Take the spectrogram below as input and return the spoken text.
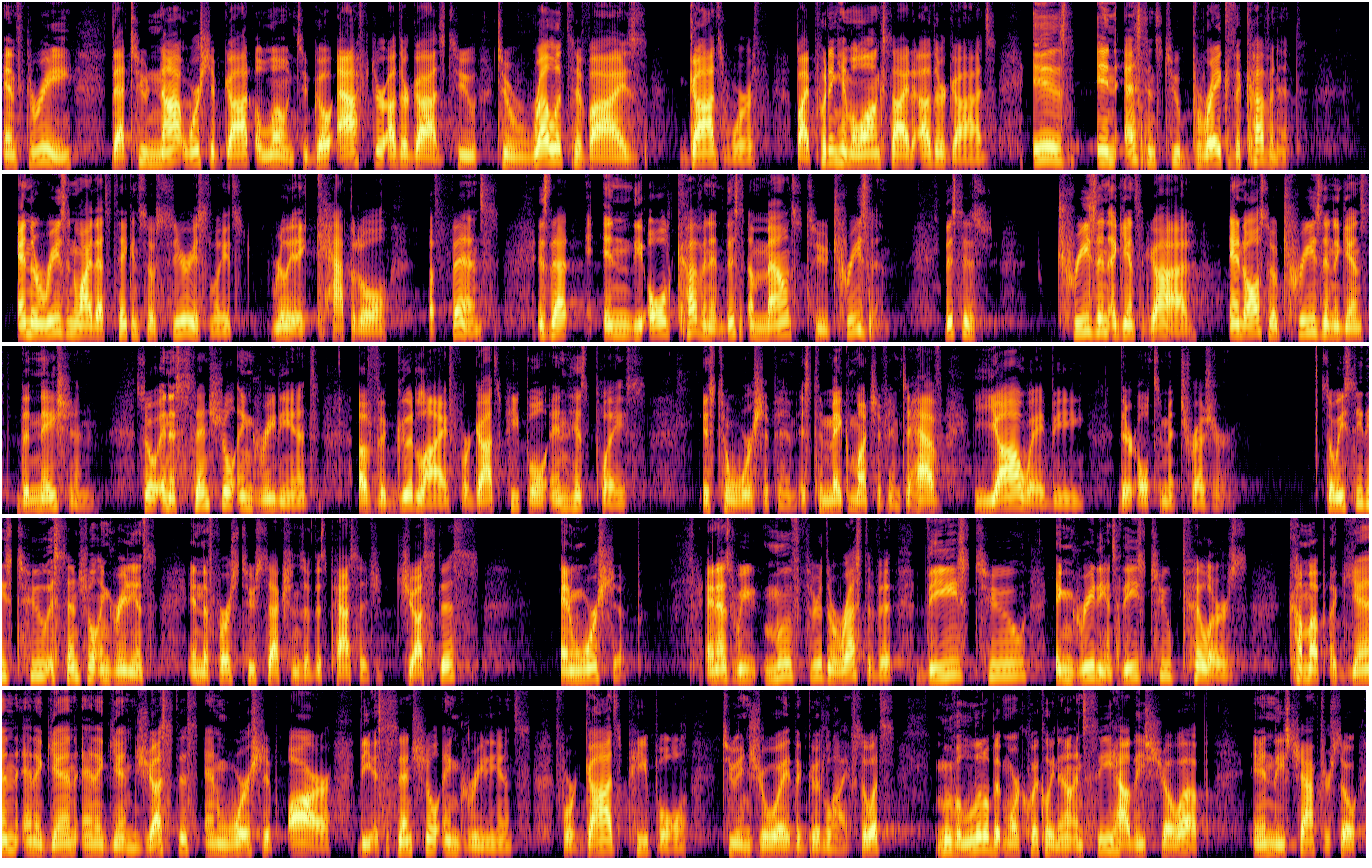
and 3 that to not worship God alone, to go after other gods, to, to relativize God's worth by putting him alongside other gods, is in essence to break the covenant. And the reason why that's taken so seriously, it's really a capital offense, is that in the old covenant, this amounts to treason. This is treason against God and also treason against the nation. So, an essential ingredient of the good life for God's people in his place is to worship him, is to make much of him, to have Yahweh be their ultimate treasure. So, we see these two essential ingredients in the first two sections of this passage justice and worship. And as we move through the rest of it, these two ingredients, these two pillars, come up again and again and again. Justice and worship are the essential ingredients for God's people to enjoy the good life. So let's move a little bit more quickly now and see how these show up in these chapters. So,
